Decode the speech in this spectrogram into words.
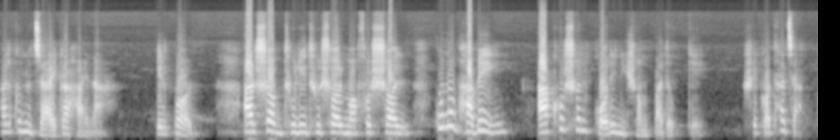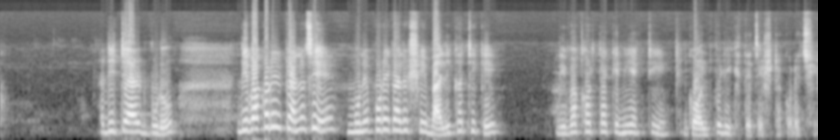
আর কোনো জায়গা হয় না। এরপর আর সব ধুলি ধূসর মফস্বল কোনোভাবেই আকর্ষণ করেনি সম্পাদককে। সে কথা যাক। রিটায়ার্ড বুড়ো দিবাকরের কেন যে মনে পড়ে গেল সেই বালিকাটিকে দিবাকর তাকে নিয়ে একটি গল্প লিখতে চেষ্টা করেছিল।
